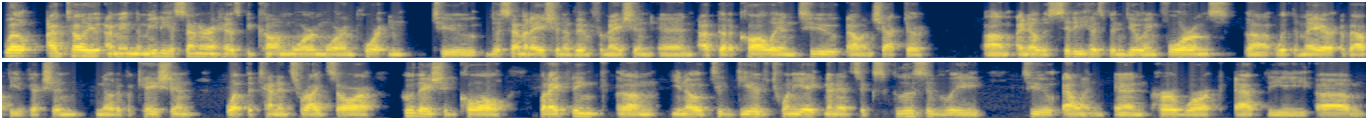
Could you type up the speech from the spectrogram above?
Well, I tell you, I mean, the media center has become more and more important to dissemination of information. And I've got a call in to Ellen Shachter. Um, I know the city has been doing forums uh, with the mayor about the eviction notification, what the tenants' rights are, who they should call. But I think, um, you know, to give 28 minutes exclusively to Ellen and her work at the um,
